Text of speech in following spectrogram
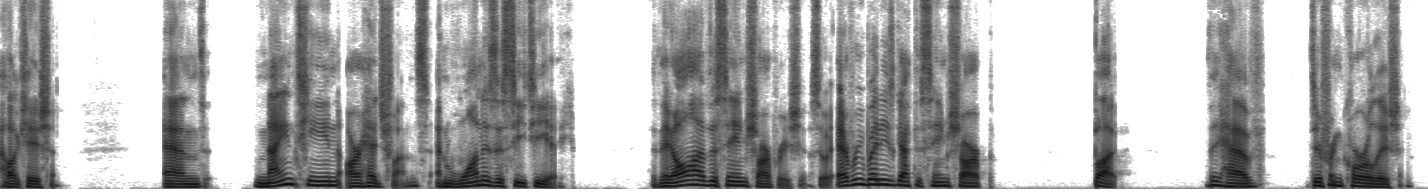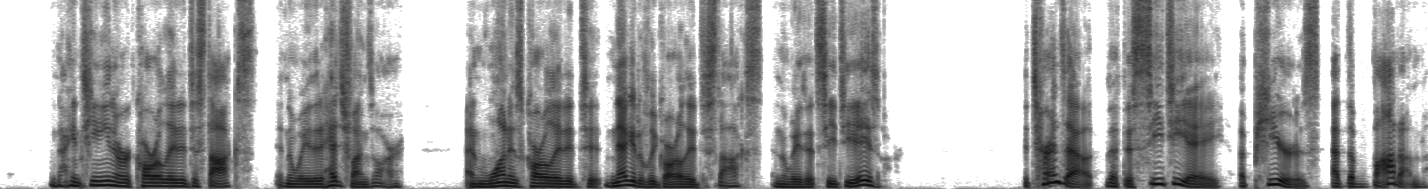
allocation and 19 are hedge funds and one is a CTA, they all have the same Sharpe ratio. So everybody's got the same Sharpe, but they have different correlation. 19 are correlated to stocks in the way that hedge funds are, and one is correlated to negatively correlated to stocks in the way that CTAs are. It turns out that the CTA appears at the bottom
